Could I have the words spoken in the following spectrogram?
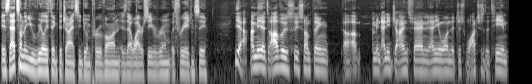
is that something you really think the Giants need to improve on? Is that wide receiver room with free agency? Yeah, I mean, it's obviously something. Um, I mean, any Giants fan and anyone that just watches the team,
